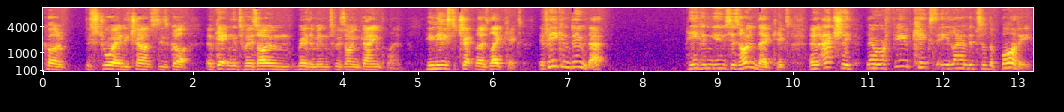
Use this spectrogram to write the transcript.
kind of destroy any chances he's got of getting into his own rhythm, into his own game plan. He needs to check those leg kicks. If he can do that, he can use his own leg kicks. And actually, there were a few kicks that he landed to the body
